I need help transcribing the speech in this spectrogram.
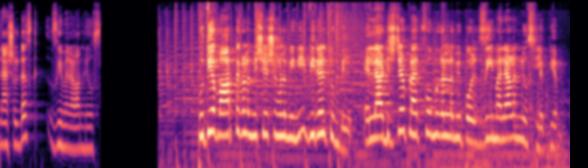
National desk C Malayalam news. പുതിയ വാർത്തകളും വിശേഷങ്ങളും ഇനി വിരൽ തുമ്പിൽ എല്ലാ ഡിജിറ്റൽ പ്ലാറ്റ്ഫോമുകളിലും ഇപ്പോൾ സി മലയാളം ന്യൂസ് ലഭ്യം.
